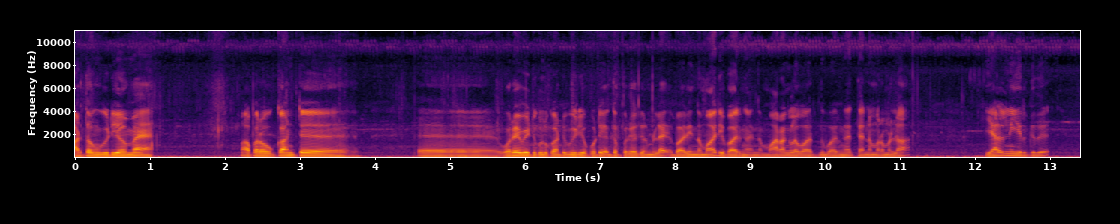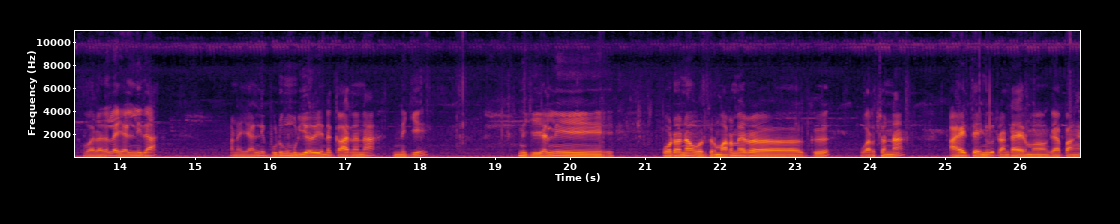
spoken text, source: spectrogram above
அடுத்தவங்க வீடியோவுமே அப்புறம் உட்காந்துட்டு ஒரே வீட்டுக்குள்ள உட்காந்துட்டு வீடியோ போட்டு எந்த பிரயோஜனமும் இல்லை. பாரு இந்த மாதிரி பாருங்கள் இந்த மரங்களை வருது பாருங்கள் தென்னை மரமெல்லாம் இளநீ இருக்குது. வர அதெல்லாம் இளநி தான். ஆனால் இளநீ பிடுங்க முடியாது. என்ன காரணம்னா இன்றைக்கி இன்றைக்கி இளநீ போடோன்னா ஒருத்தர் மரம் ஏறக்கு வர சொன்னால் ஆயிரத்தி ஐநூறு ரெண்டாயிரமும் கேட்பாங்க.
